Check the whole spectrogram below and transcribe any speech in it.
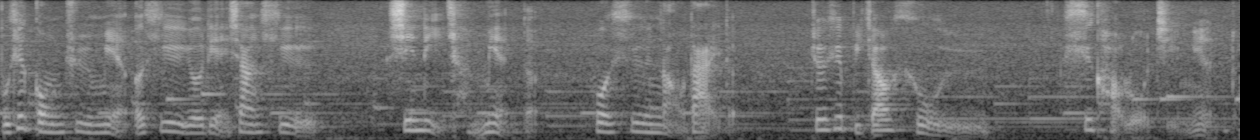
不是工具面，而是有点像是心理层面的，或是脑袋的，就是比较属于思考逻辑面的。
